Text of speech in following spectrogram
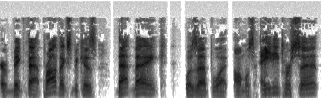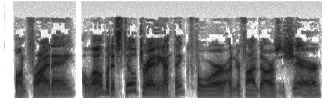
their big fat profits because that bank was up what almost eighty percent on Friday alone, but it's still trading, I think, for under five dollars a share,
